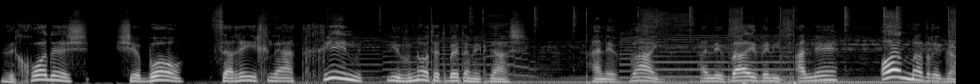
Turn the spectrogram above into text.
זה חודש שבו צריך להתחיל לבנות את בית המקדש. הלוואי, הלוואי ונתעלה עוד מדרגה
